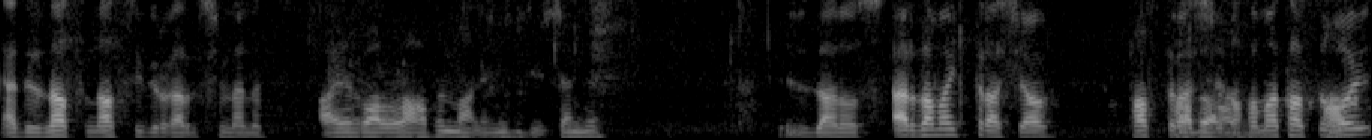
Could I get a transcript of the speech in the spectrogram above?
Ya diz nasıl nasıl gidiyor kardeşim benim? Ay vallahi abim mahalline gidiyor sen de. Yüzden olsun. Her zamanki tıraş ya. Tas tıraşı. abi. Kafama tası Abi. koy.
